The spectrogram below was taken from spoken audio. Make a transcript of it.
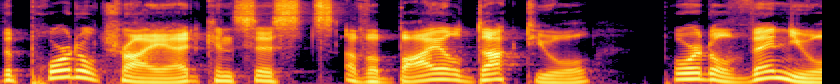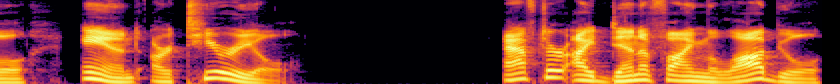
The portal triad consists of a bile ductule, portal venule, and arteriole. After identifying the lobule,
